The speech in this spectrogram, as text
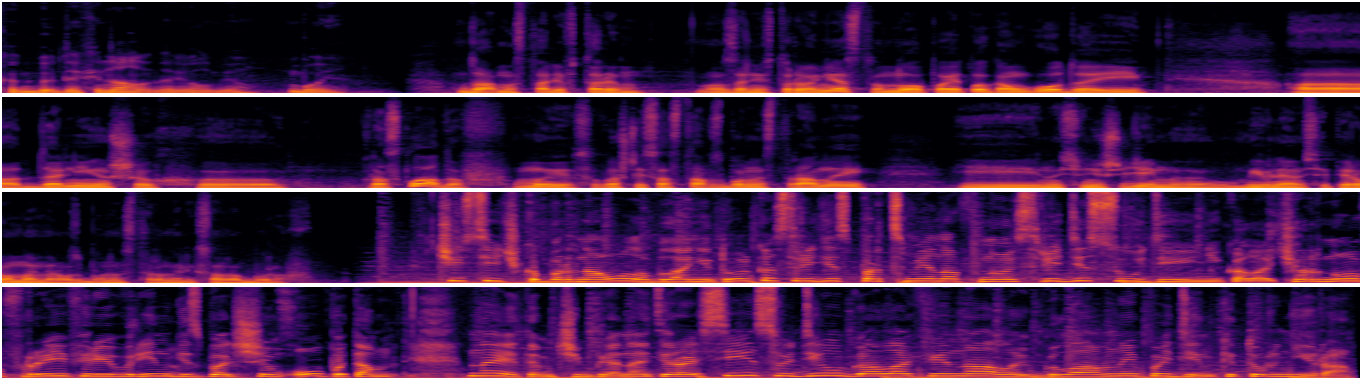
Как бы до финала довел бой. Да, мы стали вторым, заняли второе место, но по итогам года и э, дальнейших э, раскладов мы вошли в состав сборной страны, и на сегодняшний день мы являемся первым номером сборной страны Александр Буров. Частичка Барнаула была не только среди спортсменов, но и среди судей. Николай Чернов – рефери в ринге с большим опытом. На этом чемпионате России судил гала-финалы, главные поединки турнира.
